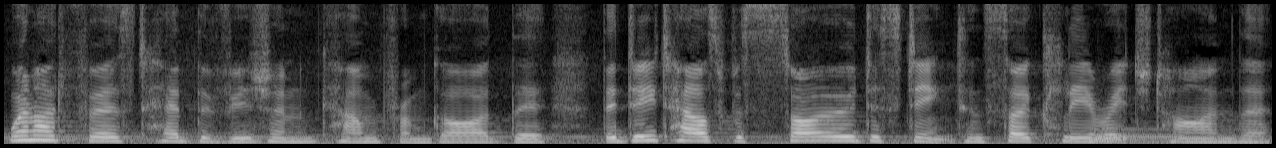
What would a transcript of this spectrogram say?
When I'd first had the vision come from God, the, the details were so distinct and so clear each time the,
